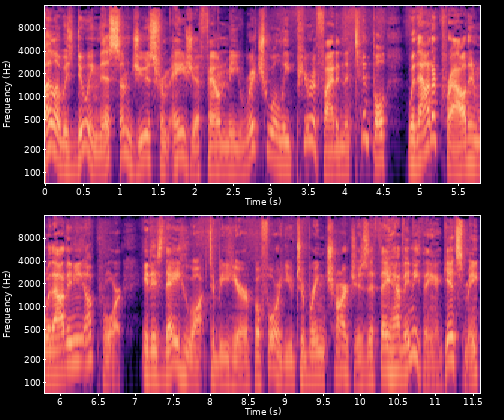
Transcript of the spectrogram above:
while I was doing this, some Jews from Asia found me ritually purified in the temple without a crowd and without any uproar. It is they who ought to be here before you to bring charges if they have anything against me,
